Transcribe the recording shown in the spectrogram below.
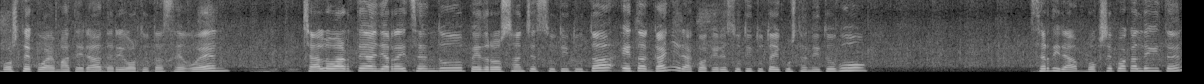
Bostekoa ematera derrigortuta zegoen. Txalo artean jarraitzen du Pedro Sánchez zutituta eta gainerakoak ere zutituta ikusten ditugu. Zer dira, boxekoak alde egiten?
